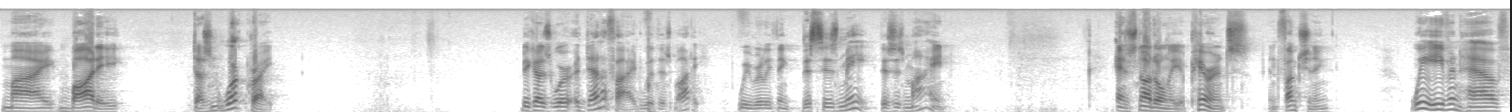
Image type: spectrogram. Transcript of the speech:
my body doesn't work right because we're identified with this body. We really think this is me, this is mine. And it's not only appearance and functioning, we even have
